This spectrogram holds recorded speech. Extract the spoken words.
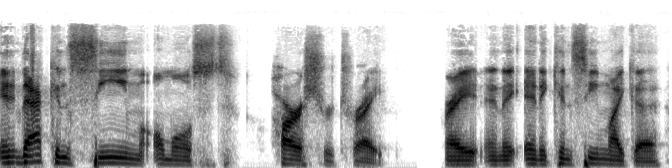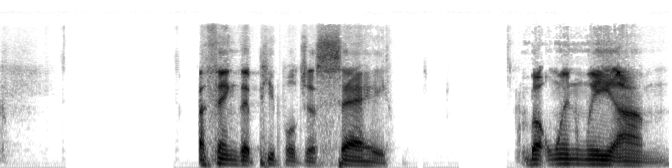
and that can seem almost harsh or trite, right? And it, and it can seem like a a thing that people just say. But when we um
